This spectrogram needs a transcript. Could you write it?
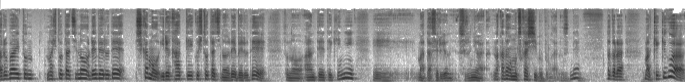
アルバイトの人たちのレベルで、しかも入れ替わっていく人たちのレベルで、その安定的に、えー、まあ、出せるようにするには、なかなか難しい部分があるんですね。だから、まあ、結局は、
